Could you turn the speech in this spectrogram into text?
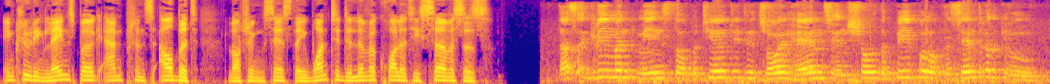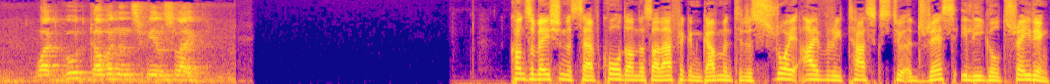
including Laingsburg and Prince Albert. Lottering says they want to deliver quality services. This agreement means the opportunity to join hands and show the people of the Central Karoo what good governance feels like. Conservationists have called on the South African government to destroy ivory tusks to address illegal trading.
